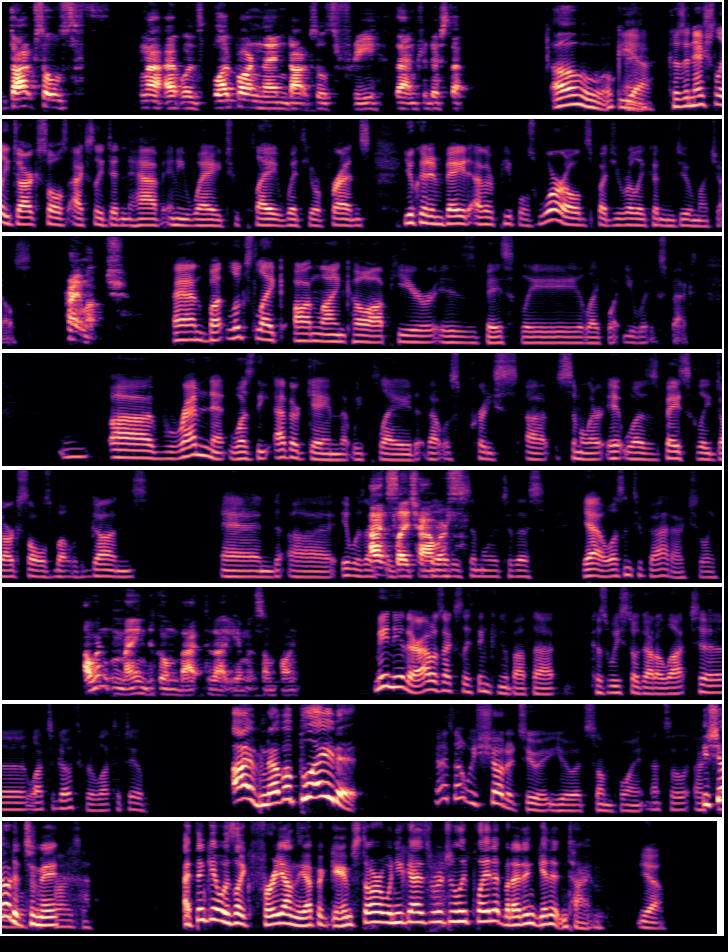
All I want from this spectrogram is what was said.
Dark Souls. No, it was Bloodborne, then Dark Souls 3 that introduced it. Oh, okay. Yeah, because initially Dark Souls actually didn't have any way to play with your friends. You could invade other people's worlds, but you really couldn't do much else. Pretty much. And but looks like online co-op here is basically like what you would expect. Uh Remnant was the other game that we played that was pretty uh similar. It was basically Dark Souls but with guns. And uh it was And actually fairly sledgehammers. similar to this. Yeah, it wasn't too bad actually. I wouldn't mind going back to that game at some point. Me neither. I was actually thinking about that because we still got a lot to lot to go through, a lot to do. I've never played it. Yeah, I thought we showed it to you at some point. That's a actually a showed it little to me. I think it was like free on the Epic Game Store when you guys originally played it, but I didn't get it in time. Yeah.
